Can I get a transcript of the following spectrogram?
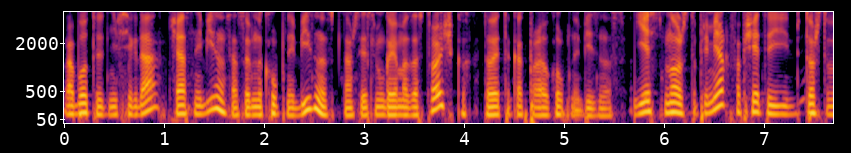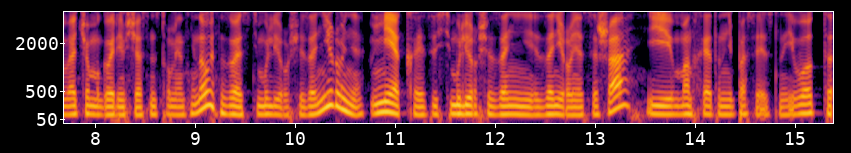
работают не всегда. Частный бизнес, особенно крупный бизнес, потому что если мы говорим о застройщиках, то это, как правило, крупный бизнес. Есть множество примеров. Вообще, это то, что, о чем мы говорим сейчас, инструмент не новый, это называется стимулирующее зонирование. МЕК — это стимулирующее зони- зонирование США и Манхэттен непосредственно. И вот э,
